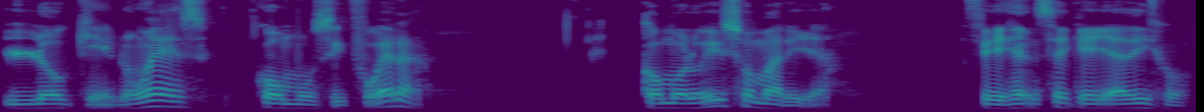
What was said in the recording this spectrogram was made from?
lo que no es como si fuera, como lo hizo María. Fíjense que ella dijo,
